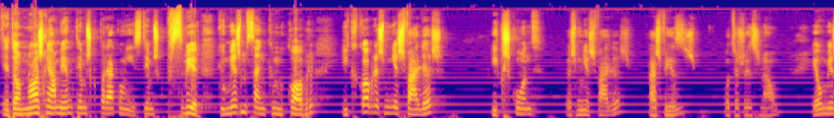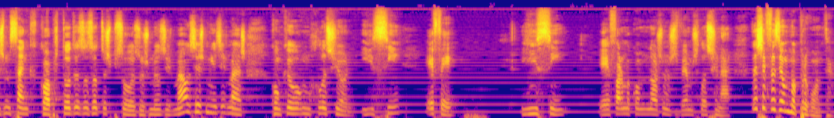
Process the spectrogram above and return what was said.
Então nós realmente temos que parar com isso. Temos que perceber que o mesmo sangue que me cobre e que cobre as minhas falhas e que esconde as minhas falhas, às vezes, outras vezes não, é o mesmo sangue que cobre todas as outras pessoas, os meus irmãos e as minhas irmãs com que eu me relaciono. E sim é fé. E sim é a forma como nós nos devemos relacionar. Deixa-me fazer uma pergunta,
